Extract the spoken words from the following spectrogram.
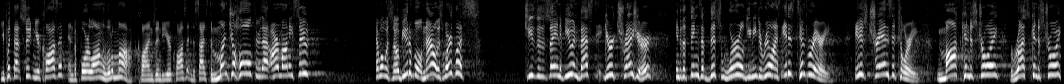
You put that suit in your closet, and before long, a little moth climbs into your closet and decides to munch a hole through that Armani suit. And what was so beautiful now is worthless. Jesus is saying, if you invest your treasure into the things of this world, you need to realize it is temporary, it is transitory. Moth can destroy, rust can destroy,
